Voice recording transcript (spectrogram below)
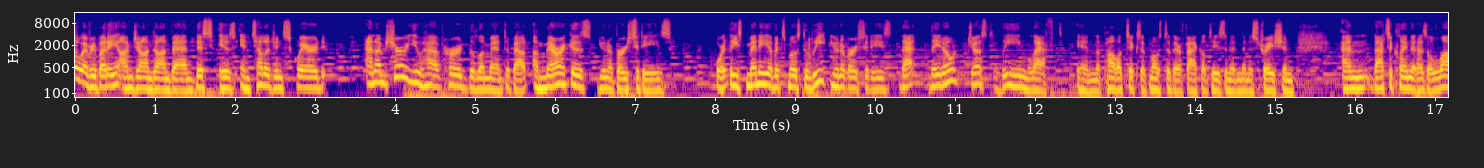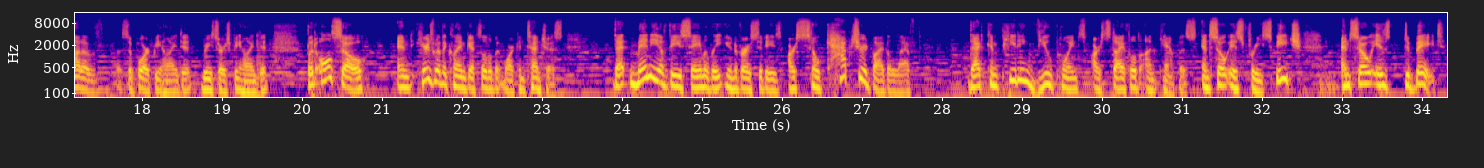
Hello, everybody. I'm John Donvan. This is Intelligence Squared. And I'm sure you have heard the lament about America's universities, or at least many of its most elite universities, that they don't just lean left in the politics of most of their faculties and administration. And that's a claim that has a lot of support behind it, research behind it. But also, and here's where the claim gets a little bit more contentious, that many of these same elite universities are so captured by the left that competing viewpoints are stifled on campus. And so is free speech, and so is debate.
